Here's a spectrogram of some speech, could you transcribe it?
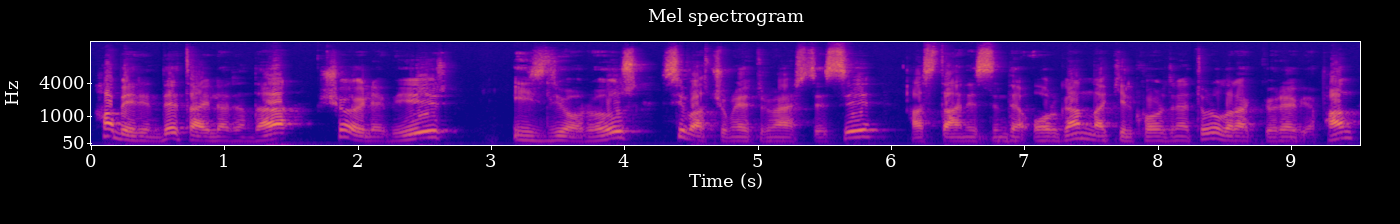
haberin detaylarında şöyle bir izliyoruz. Sivas Cumhuriyet Üniversitesi Hastanesi'nde organ nakil koordinatörü olarak görev yapan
